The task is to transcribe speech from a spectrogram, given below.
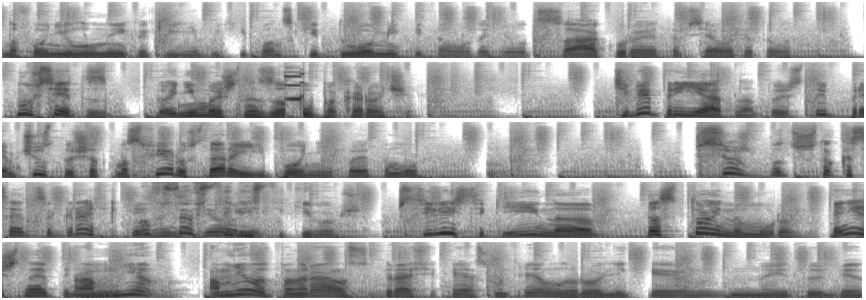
на фоне луны какие-нибудь японские домики, там вот эти вот сакуры, это вся вот это вот. Ну, вся эта з- анимешная залупа, короче. Тебе приятно, то есть ты прям чувствуешь атмосферу старой Японии, поэтому все, вот что касается графики, Ну, все в стилистике, в общем. в стилистике и на достойном уровне. Конечно, это А не... мне, а мне вот понравилась графика. Я смотрел ролики на ютубе.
